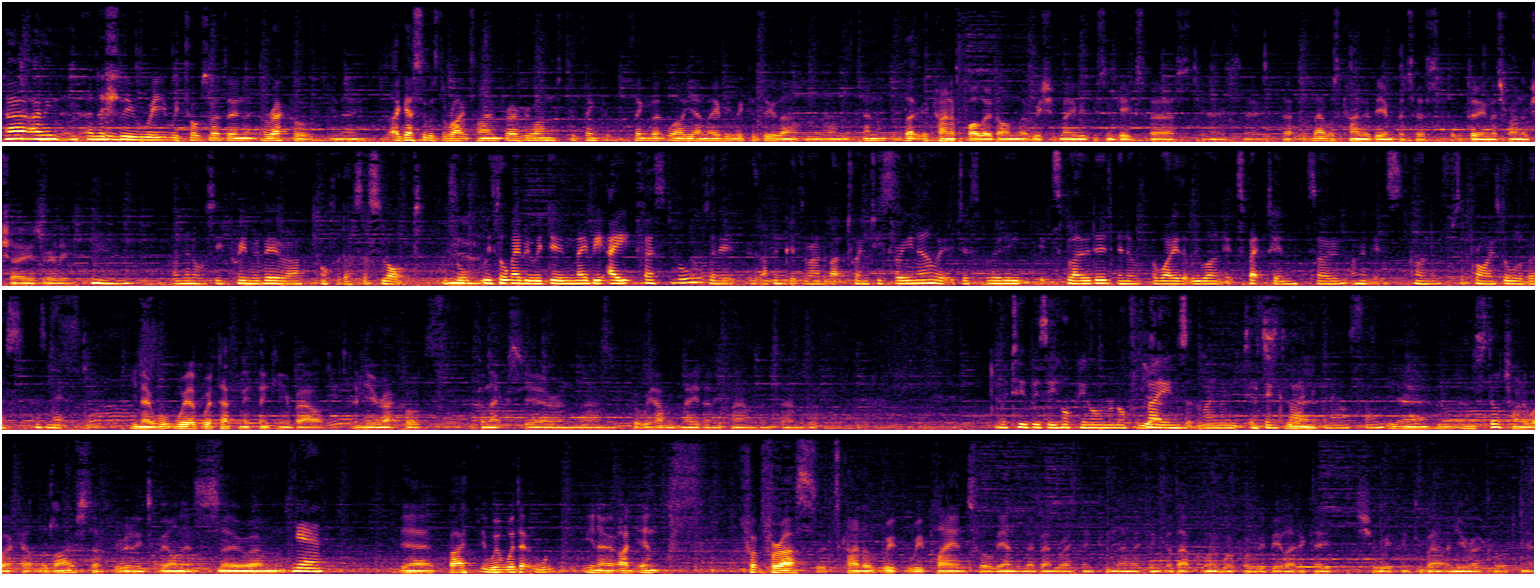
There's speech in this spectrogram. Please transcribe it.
Uh, I mean, initially we, we talked about doing a record, you know, I guess it was the right time for everyone to think think that well yeah maybe we could do that and, um, and that it kind of followed on that we should maybe do some gigs first you know so that, that was kind of the impetus of doing this run of shows really. Mm. And then obviously Primavera offered us a slot. We thought Yeah. we thought maybe we'd do maybe eight festivals, and it, I think it's around about 23 now. It just really exploded in a, a way that we weren't expecting. So I think it's kind of surprised all of us, hasn't it? You know we're, we're definitely thinking about a new record for next year and um, but we haven't made any plans in terms of We're too busy hopping on and off Yeah. planes at the moment to It's- think about yeah. anything else. So. Yeah, and, and still trying to work out the live stuff, really, to be honest. So, Mm. um, Yeah. yeah, but I, we, we, you know, I, in, for, for us, it's kind of we, we play until the end of November, I think, and then I think at that point we'll probably be like, okay, should we think about a new record? Yeah,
